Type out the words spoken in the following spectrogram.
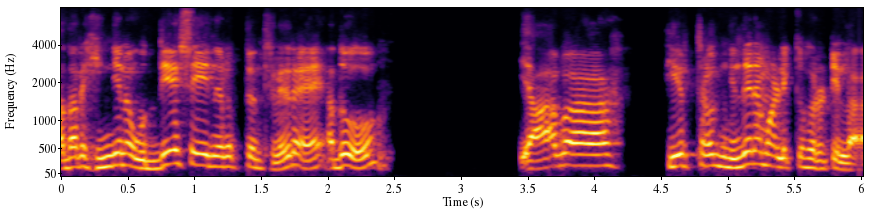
ಅದರ ಹಿಂದಿನ ಉದ್ದೇಶ ಏನಿರುತ್ತೆ ಅಂತ ಹೇಳಿದ್ರೆ, ಅದು ಯಾವ ತೀರ್ಥಗಳ ನಿಂದನೆ ಮಾಡ್ಲಿಕ್ಕೆ ಹೊರಟಿಲ್ಲ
